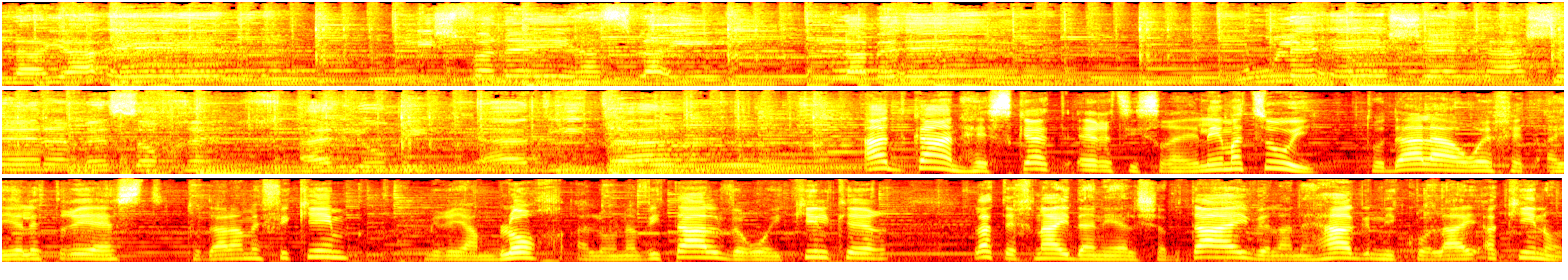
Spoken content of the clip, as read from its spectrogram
ליעל, לשפני הסלעים, לבאר, ולאשל אשר משוחח על יומי עד איתם. עד כאן הסכת ארץ ישראלי מצוי. תודה לעורכת איילת טריאסט, תודה למפיקים מרים בלוך, אלון אביטל ורועי קילקר, לטכנאי דניאל שבתאי ולנהג ניקולאי אקינו.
